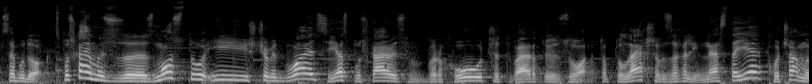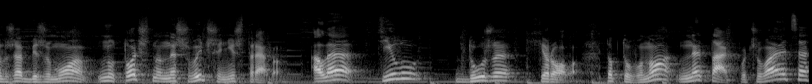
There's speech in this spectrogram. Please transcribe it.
все буде ок. Спускаємось з, з мосту, і що відбувається? Я спускаюсь вверху четвертої зони. Тобто легше взагалі не стає, хоча ми вже біжимо ну точно не швидше, ніж треба. Але тілу дуже хірово. Тобто воно не так почувається,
